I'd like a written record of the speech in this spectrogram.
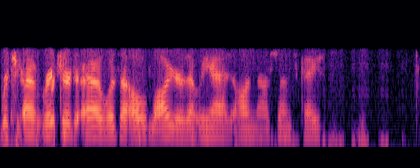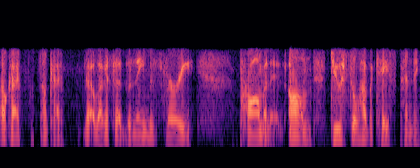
Richie. uh, Richard uh, was an old lawyer that we had on our son's case. Okay, okay. Like I said, the name is very prominent. Um, do you still have a case pending?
